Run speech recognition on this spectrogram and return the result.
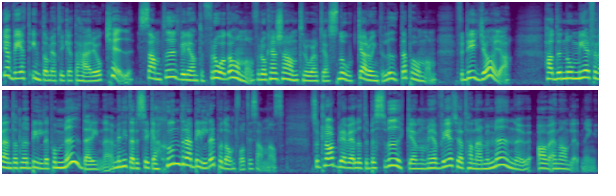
Jag vet inte om jag tycker att det här är okej. Samtidigt vill jag inte fråga honom för då kanske han tror att jag snokar och inte litar på honom. För det gör jag. Hade nog mer förväntat mig bilder på mig där inne men hittade cirka 100 bilder på de två tillsammans. Såklart blev jag lite besviken men jag vet ju att han är med mig nu av en anledning.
